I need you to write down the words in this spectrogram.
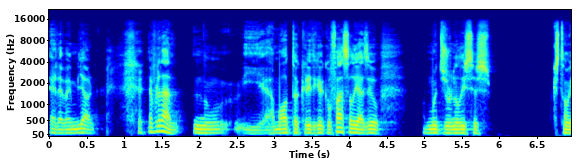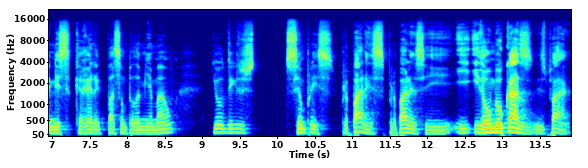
era bem melhor. É verdade. Não, e há uma autocrítica que eu faço. Aliás, eu, muitos jornalistas que estão em início de carreira que passam pela minha mão, eu digo-lhes sempre isso: preparem-se, preparem-se. E, e, e, dou o meu caso. Diz, pá,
